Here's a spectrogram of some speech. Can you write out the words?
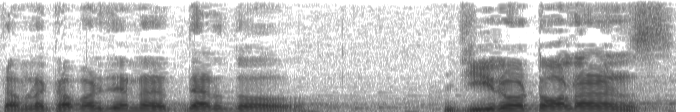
તમને ખબર છે ને અત્યારે તો ઝીરો ટોલરન્સ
